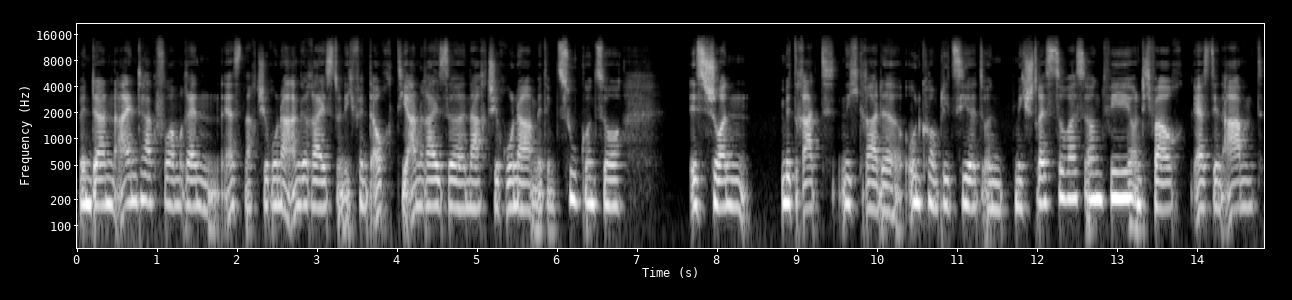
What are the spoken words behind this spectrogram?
bin dann einen Tag vor dem Rennen erst nach Girona angereist und ich finde auch die Anreise nach Girona mit dem Zug und so ist schon mit Rad nicht gerade unkompliziert und mich stresst sowas irgendwie. Und ich war auch erst den Abend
